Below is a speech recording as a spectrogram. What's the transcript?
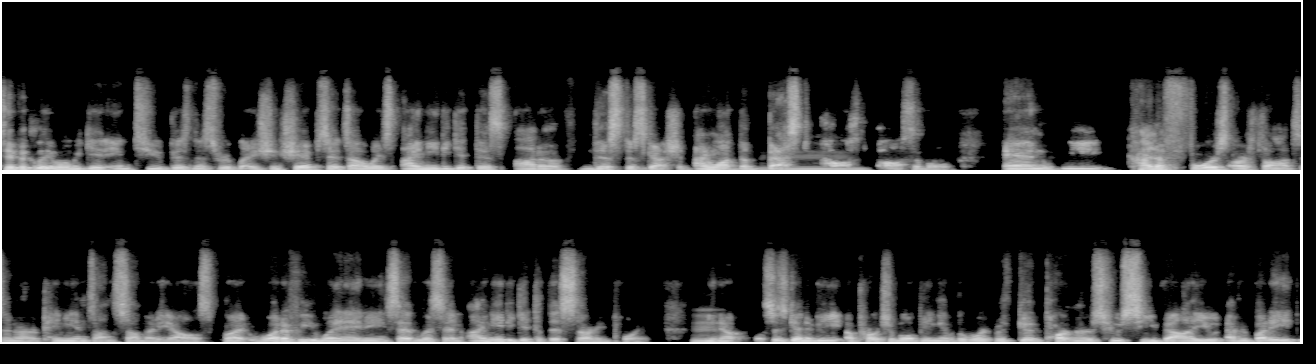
typically when we get into business relationships it's always i need to get this out of this discussion i want the best mm. cost possible and mm. we kind of force our thoughts and our opinions on somebody else. But what if we went in and said, listen, I need to get to this starting point. Mm. You know, this is going to be approachable, being able to work with good partners who see value. Everybody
